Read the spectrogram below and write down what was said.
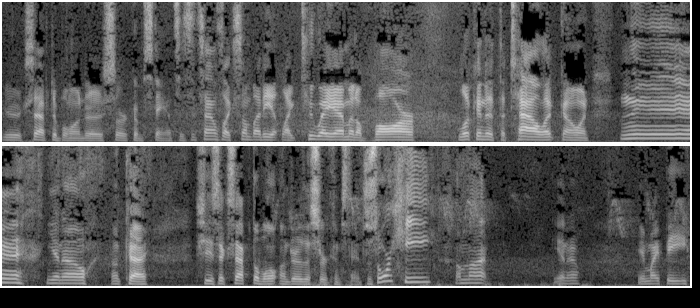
you're acceptable under the circumstances. It sounds like somebody at like 2 a.m. at a bar looking at the talent going, you know, okay she's acceptable under the circumstances. Or he, I'm not, you know, you might be,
